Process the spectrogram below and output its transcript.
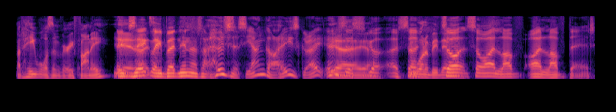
but he wasn't very funny Yeah, no, exactly. But then I was like, "Who's this young guy? He's great. Who's Yeah, this yeah. guy?" Uh, So, You wanna be that so, one. so I love, I love that,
